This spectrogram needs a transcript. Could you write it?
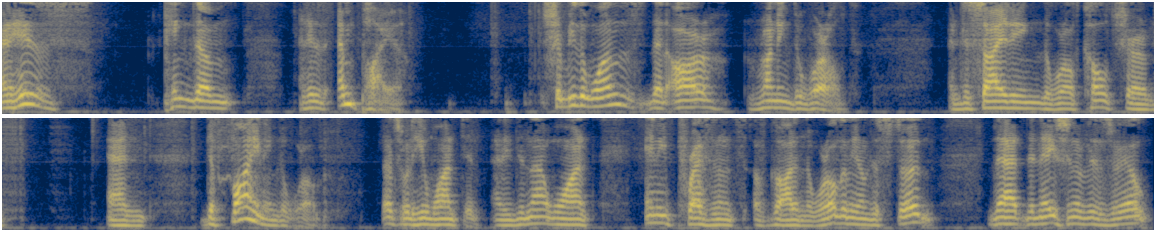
and his kingdom and his empire should be the ones that are running the world and deciding the world culture and defining the world. That's what he wanted. And he did not want any presence of God in the world. And he understood that the nation of Israel,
